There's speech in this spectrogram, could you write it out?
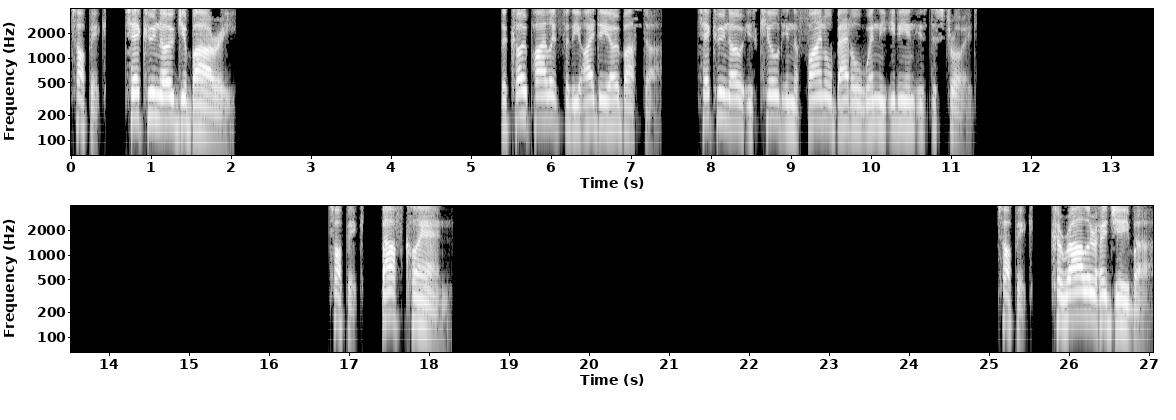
Tekuno Gyabari The co-pilot for the IDO Buster. Tekuno is killed in the final battle when the Ideon is destroyed. Buff clan Topic: Kerala Ajiba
